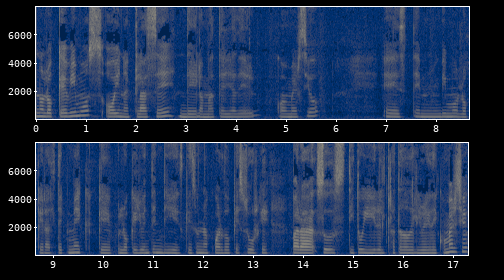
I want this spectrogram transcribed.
bueno, lo que vimos hoy en la clase de la materia del comercio, este, vimos lo que era el TECMEC, que lo que yo entendí es que es un acuerdo que surge para sustituir el Tratado de Libre de Comercio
